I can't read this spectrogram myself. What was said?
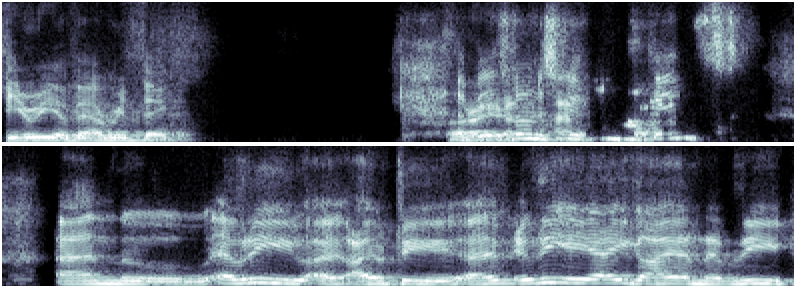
Theory of everything. Uh, based on Stephen Hawkins and uh, every IoT, every AI guy and every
